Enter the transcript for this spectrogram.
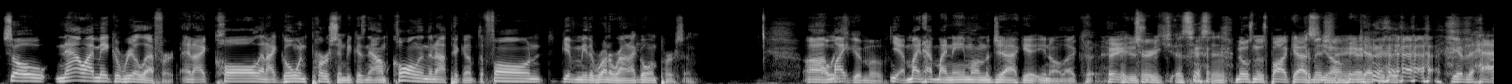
So now I make a real effort, and I call and I go in person because now I'm calling. They're not picking up the phone, giving me the runaround. I go in person. Uh, Always might, a good move. Yeah, might have my name on the jacket. You know, like hey, church is assistant, Nose News podcast. You know, here. You have the hat.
